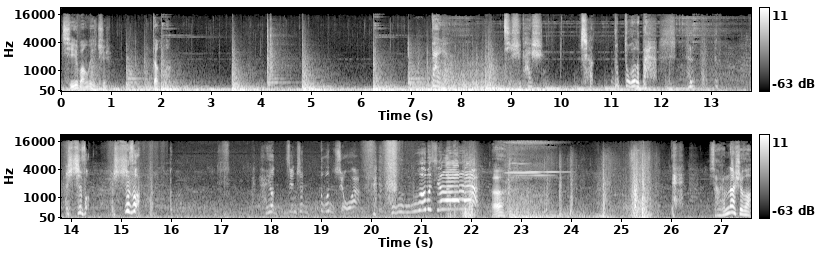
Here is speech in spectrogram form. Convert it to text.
齐王未至，等吗？大人，几时开始？差不多了吧？师傅，师傅，还要坚持多久啊？我不行了！啊？想什么呢，师傅？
